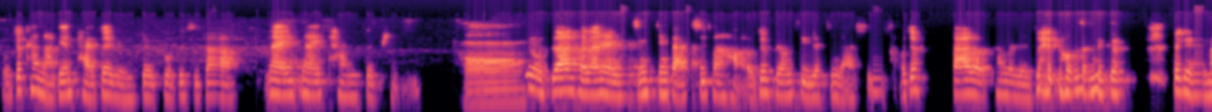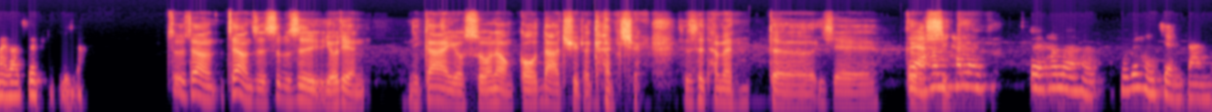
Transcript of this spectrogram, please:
我就看哪边排队人最多，就知道那一那一摊最便宜。哦，因为我知道荷兰人已经精打细算好了，我就不用自己再精打细算，我就发了他们人最多的那个，就可以买到最便宜的。就是这样，这样子是不是有点？你刚才有说那种勾大去的感觉，就是他们的一些对啊，他们。他们对他们很，我觉得很简单，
